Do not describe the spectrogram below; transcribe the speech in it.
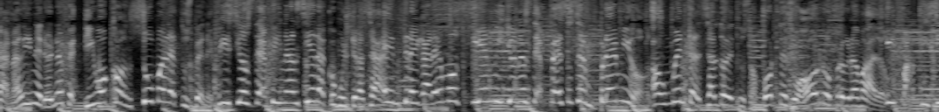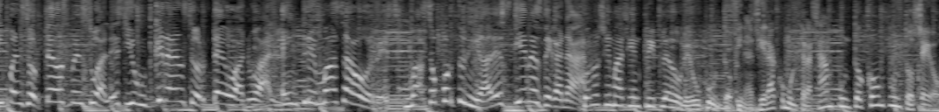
Gana dinero en efectivo, consúmale a tus beneficios de Financiera como Ultrasan. Entregaremos 100 millones de pesos en premios. Aumenta el saldo de tus aportes o ahorro programado y participa en sorteos mensuales y un gran sorteo anual. Entre más ahorres, más oportunidades tienes de ganar. Conoce más en www.financieracomultrasan.com.co.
